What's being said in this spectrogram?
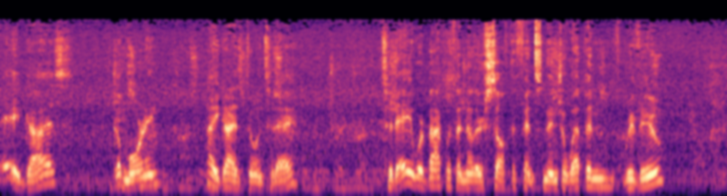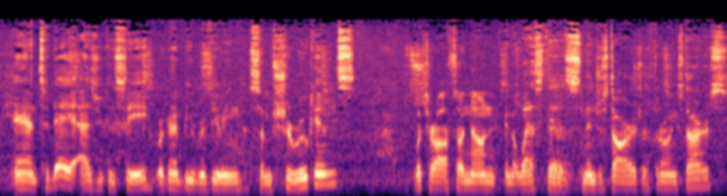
Hey guys, good morning. How you guys doing today? Today we're back with another self-defense ninja weapon review. And today, as you can see, we're going to be reviewing some shurikens, which are also known in the West as ninja stars or throwing stars.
